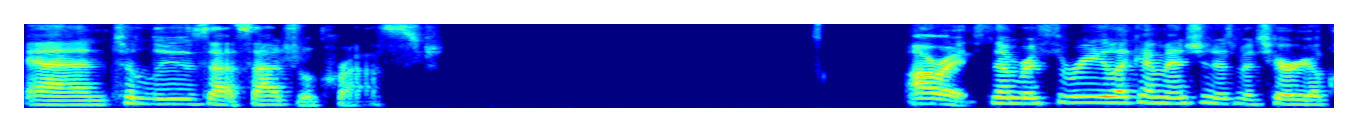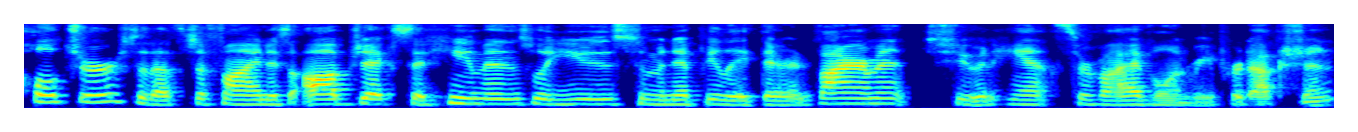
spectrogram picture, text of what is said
and to lose that sagittal crest. All right, so number three, like I mentioned, is material culture. So that's defined as objects that humans will use to manipulate their environment to enhance survival and reproduction.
